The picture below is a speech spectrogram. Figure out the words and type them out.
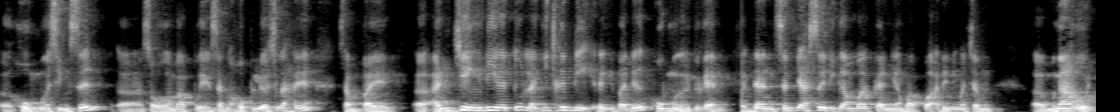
uh, Homer Simpson, uh, seorang bapa yang sangat hopeless lah ya, sampai uh, anjing dia tu lagi cerdik daripada Homer tu kan. Dan sentiasa digambarkan yang bapa dia ni macam uh, mengarut.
